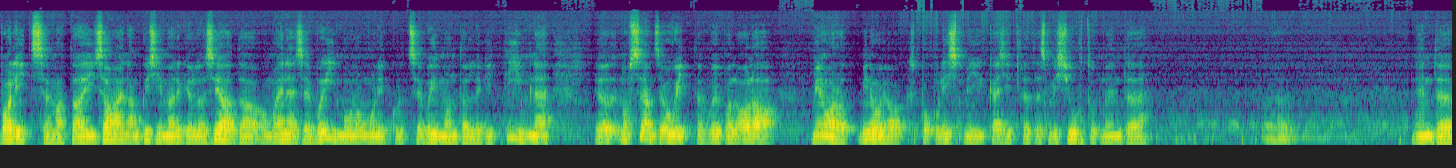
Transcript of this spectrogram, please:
valitsema, ta ei saa enam küsimärgi alla seada omaenese võimu, loomulikult see võim on tal legitiimne. ja noh, see on see huvitav võib-olla ala minu arvates, minu jaoks populismi käsitledes, mis juhtub nende, nende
